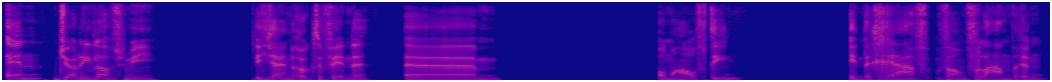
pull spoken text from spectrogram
en Johnny Loves Me. Die zijn er ook te vinden. Ehm, om half tien. In de Graaf van Vlaanderen.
